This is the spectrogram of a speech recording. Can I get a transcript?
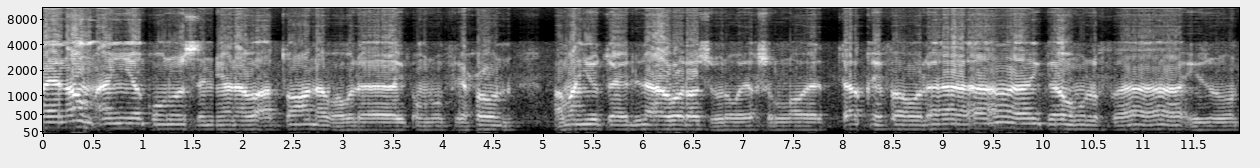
بينهم أن يقولوا سمعنا وأطعنا وأولئك هم المفلحون. ومن يطع الله ورسوله ويخشى الله ويتقي فأولئك هم الفائزون.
